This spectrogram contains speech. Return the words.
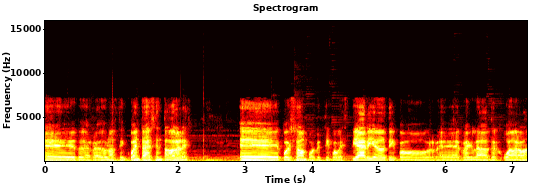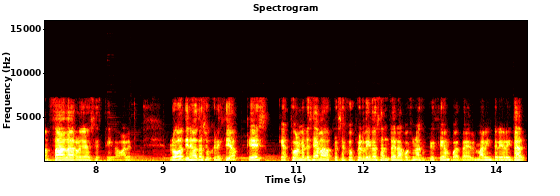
eh, de alrededor de unos 50, 60 dólares, pues son pues, tipo bestiario, tipo reglas del jugador avanzada, rollo de ese estilo, ¿vale? Luego tiene otra suscripción que es que actualmente se llama Los Presejos Perdidos. Antes era pues una suscripción pues del mal interior y tal.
